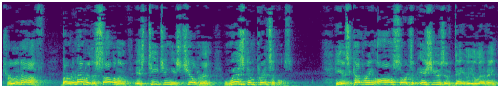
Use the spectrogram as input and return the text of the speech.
True enough. But remember that Solomon is teaching his children wisdom principles. He is covering all sorts of issues of daily living,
